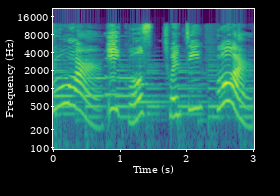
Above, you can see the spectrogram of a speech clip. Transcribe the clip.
4 equals 24.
